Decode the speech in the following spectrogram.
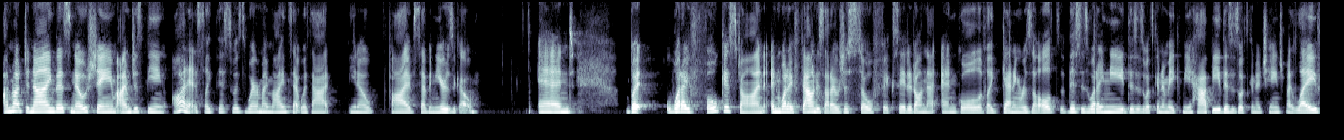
i'm not denying this no shame i'm just being honest like this was where my mindset was at you know 5 7 years ago and but what I focused on and what I found is that I was just so fixated on that end goal of like getting results. This is what I need. This is what's going to make me happy. This is what's going to change my life.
